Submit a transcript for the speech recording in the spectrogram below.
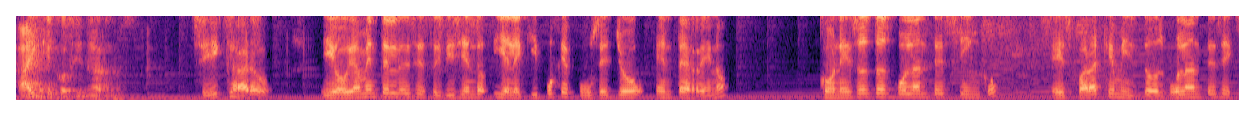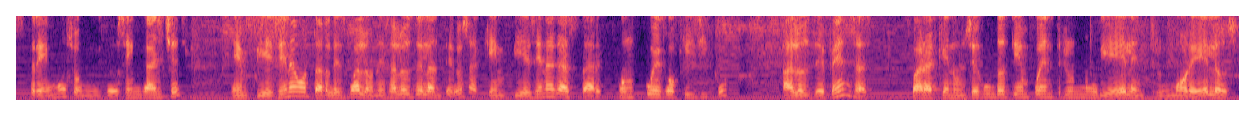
hay que cocinarlos. Sí, claro. Y obviamente les estoy diciendo, y el equipo que puse yo en terreno, con esos dos volantes 5, es para que mis dos volantes extremos o mis dos enganches empiecen a botarles balones a los delanteros, a que empiecen a gastar con juego físico a los defensas, para que en un segundo tiempo entre un Muriel, entre un Morelos,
